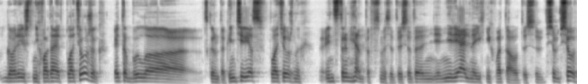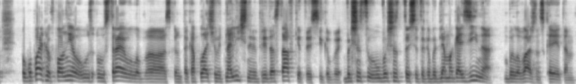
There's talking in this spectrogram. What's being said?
говорили, что не хватает платежек, это было, скажем так, интерес платежных инструментов, в смысле, то есть это нереально их не хватало. То есть все, все покупателю вполне устраивало, а, скажем так, оплачивать наличными при доставке, то есть как бы большинство, у большинства, то есть это как бы для магазина было важно скорее там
